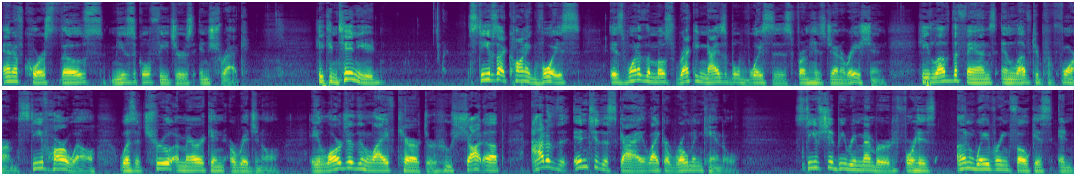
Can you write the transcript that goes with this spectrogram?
and of course those musical features in Shrek. He continued Steve's iconic voice is one of the most recognizable voices from his generation. He loved the fans and loved to perform. Steve Harwell was a true American original, a larger than life character who shot up out of the into the sky like a Roman candle. Steve should be remembered for his unwavering focus and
